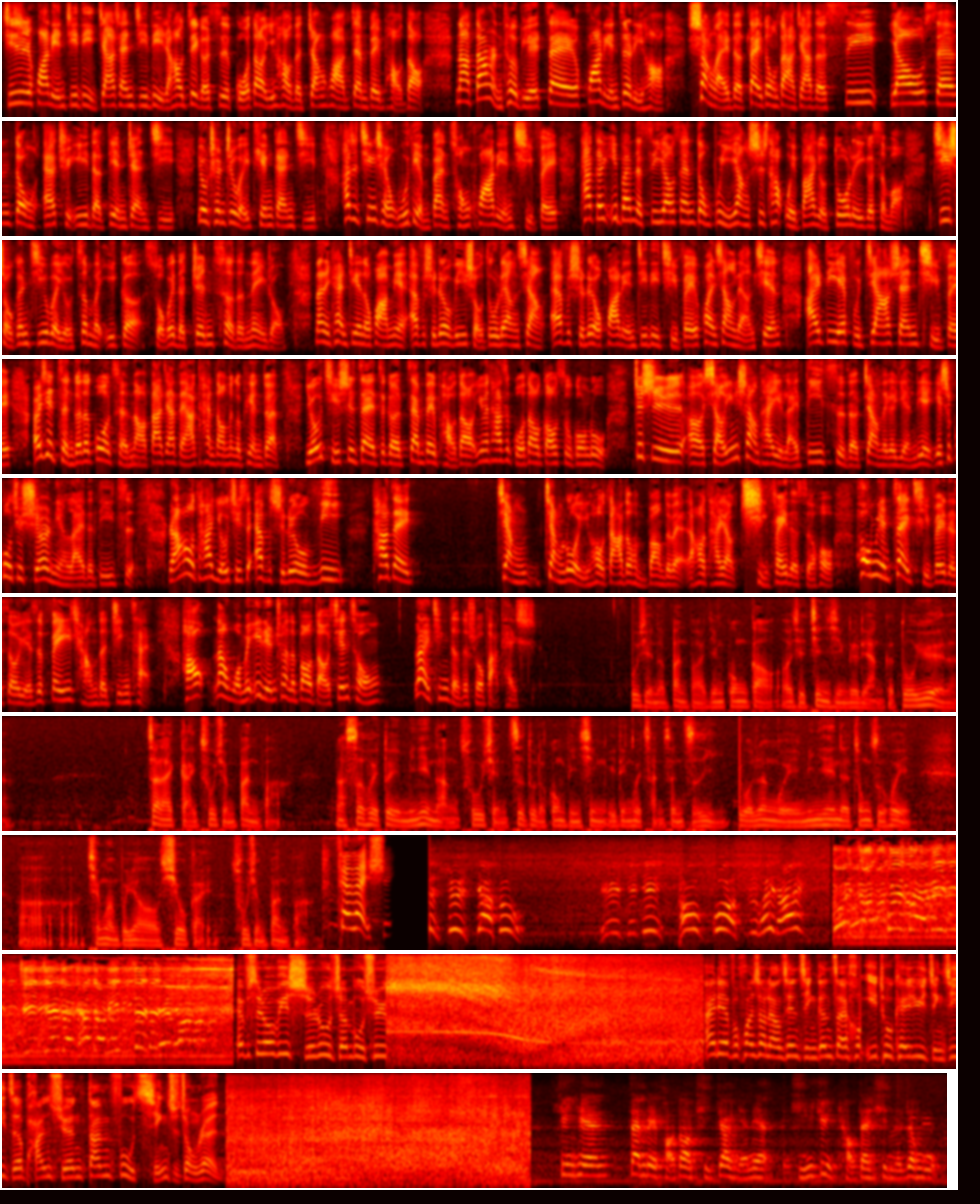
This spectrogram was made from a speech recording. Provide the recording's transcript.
其实是花莲基地、加山基地，然后这个是国道一号的彰化战备跑道。那当然很特别，在花莲这里哈上来的带动大家的 C 幺三栋 H 一的电战机，又称之为天干机，它是清晨五点半从花莲起飞。它跟一般的 C 幺三栋不一样，是它尾巴有多了一个什么？机首跟机尾有这么一个所谓的侦测的内容。那你看今天的画面，F 十六 V 首度亮相，F 十六花莲基地起飞，幻象两千 IDF 加山起飞，而且整个的过程。大家等下看到那个片段，尤其是在这个战备跑道，因为它是国道高速公路，这是呃小英上台以来第一次的这样的一个演练，也是过去十二年来的第一次。然后它尤其是 F 十六 V，它在降降落以后，大家都很棒，对不对？然后它要起飞的时候，后面再起飞的时候也是非常的精彩。好，那我们一连串的报道，先从赖清德的说法开始。出选的办法已经公告，而且进行了两个多月了。再来改初选办法，那社会对民进党初选制度的公平性一定会产生质疑。我认为明天的中执会，啊，千万不要修改初选办法。再来谁？秩序加速，预警机通过指挥台。各位长官、贵宾，紧接着看到您正前方，F 十六 V 驶入整补区，IDF 换上两千紧跟在后，E2K 预警机则盘旋担负请旨重任。今天战备跑道起降演练，极具挑战性的任务。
